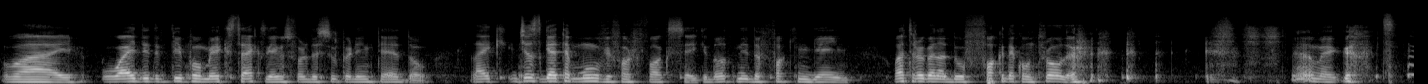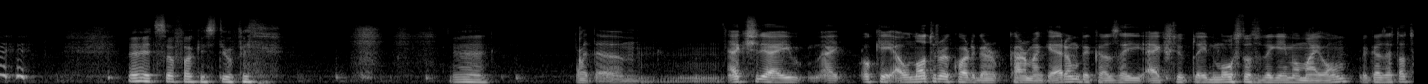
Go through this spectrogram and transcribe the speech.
Why? Why did people make sex games for the Super Nintendo? Like, just get a movie for fuck's sake, you don't need a fucking game. What are you gonna do? Fuck the controller? oh my god. it's so fucking stupid. yeah. But um actually I I okay, I will not record Carmageddon because I actually played most of the game on my own because I thought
